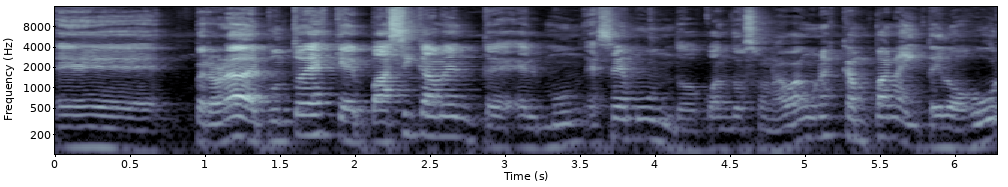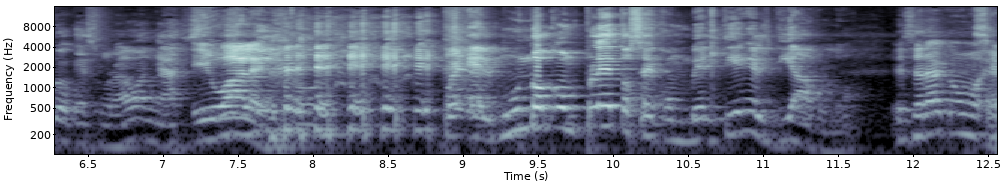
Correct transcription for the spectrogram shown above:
Eh, pero nada, el punto es que básicamente el mun- ese mundo, cuando sonaban unas campanas, y te lo juro que sonaban así. Iguales. mismo, pues el mundo completo se convertía en el diablo. Ese era como en,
